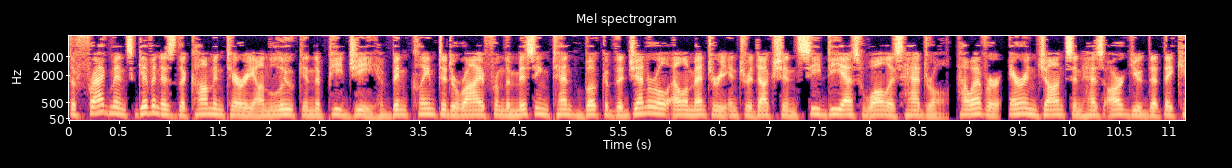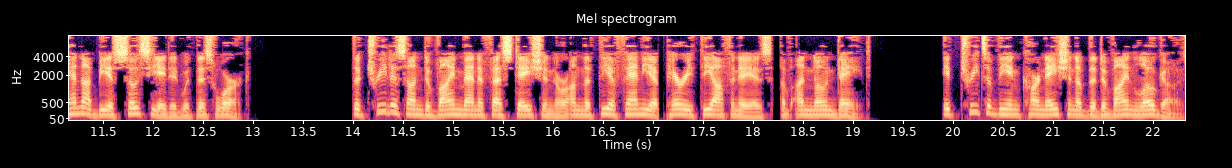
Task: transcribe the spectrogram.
The fragments given as the commentary on Luke in the PG have been claimed to derive from the missing tenth book of the General Elementary Introduction C. D. S. Wallace Hadrill, however, Aaron Johnson has argued that they cannot be associated with this work. The treatise on divine manifestation or on the Theophania of unknown date. It treats of the incarnation of the divine Logos,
